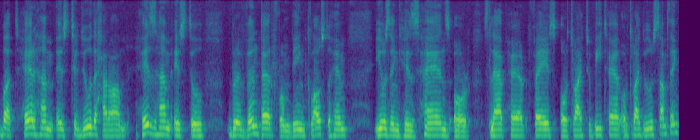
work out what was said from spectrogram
But her ham is to do the haram. His ham is to prevent her from being close to him using his hands or slap her face or try to beat her or try to do something.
